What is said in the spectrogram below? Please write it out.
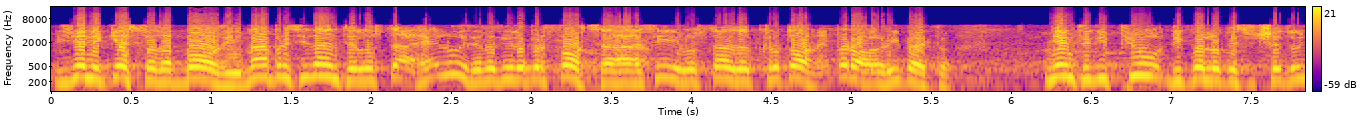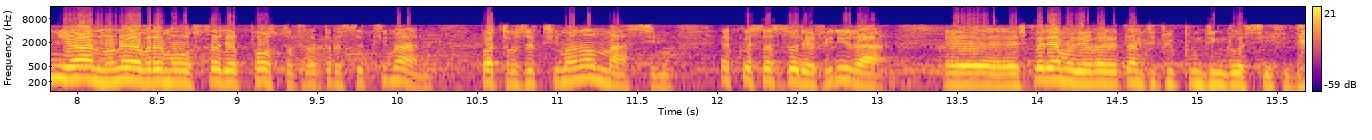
gli viene chiesto da Bodi, ma Presidente lo stadio, eh, lui deve dire per forza sì, lo stadio del Crotone, però ripeto, niente di più di quello che succede ogni anno, noi avremo lo stadio a posto fra tre settimane, quattro settimane al massimo e questa storia finirà, eh, speriamo di avere tanti più punti in classifica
